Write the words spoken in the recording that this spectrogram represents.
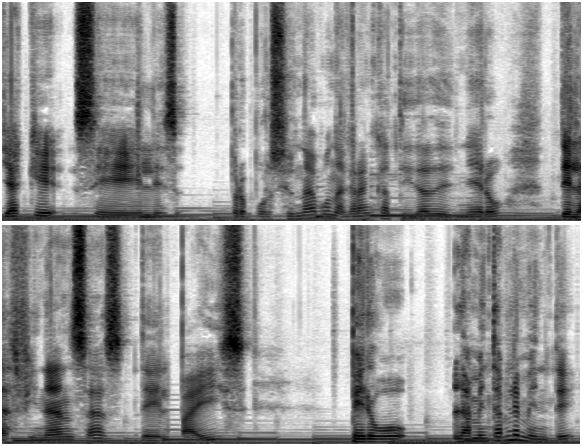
ya que se les proporcionaba una gran cantidad de dinero de las finanzas del país, pero lamentablemente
